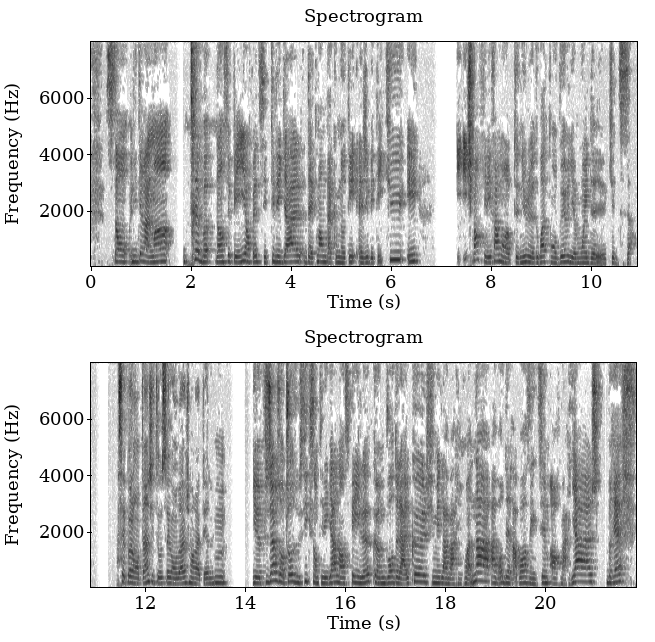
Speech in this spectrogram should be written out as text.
sont littéralement très bas dans ce pays. En fait, c'est illégal d'être membre de la communauté LGBTQ et, et je pense que les femmes ont obtenu le droit de conduire il y a moins de que 10 ans. C'est pas longtemps, j'étais au secondaire, je m'en rappelle. Il y a plusieurs autres choses aussi qui sont illégales dans ce pays-là, comme boire de l'alcool, fumer de la marijuana, avoir des rapports intimes hors mariage. Bref,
